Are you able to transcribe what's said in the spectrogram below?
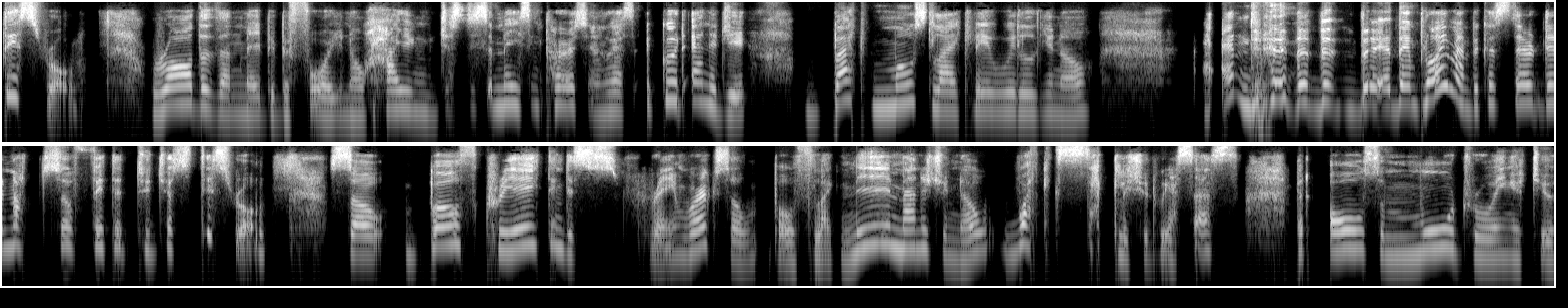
this role rather than maybe before, you know, hiring just this amazing person who has a good energy, but most likely will, you know, end the, the, the, employment because they're they're not so fitted to just this role. So both creating this framework so both like me manager know what exactly should we assess but also more drawing it to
